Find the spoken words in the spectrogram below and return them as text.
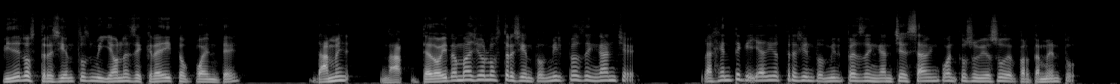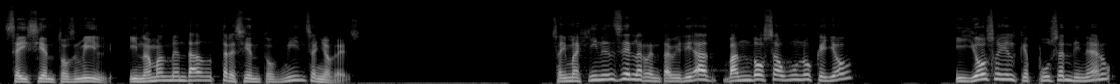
pide los 300 millones de crédito puente, dame te doy nada más yo los 300 mil pesos de enganche. La gente que ya dio 300 mil pesos de enganche, ¿saben cuánto subió su departamento? 600 mil. Y nada más me han dado 300 mil, señores. O sea, imagínense la rentabilidad. Van dos a uno que yo. Y yo soy el que puse el dinero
